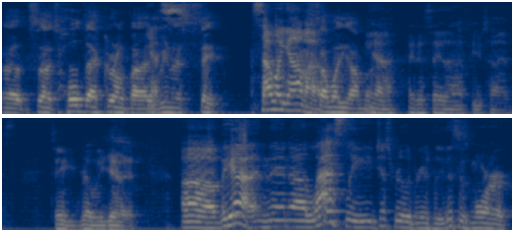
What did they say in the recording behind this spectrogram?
Uh, so that's "Hold That Girl" by Yes. Rina Sa- Sawayama. Sawayama. Yeah, I had to say that a few times to really get it. Uh, but yeah, and then uh, lastly, just really briefly, this is more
